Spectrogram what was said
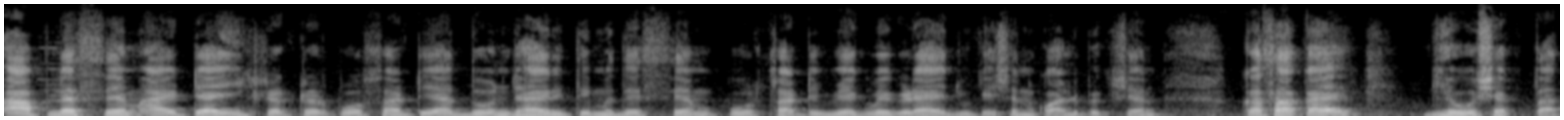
आपल्या same I T I instructor पोस्टसाठी या दोन जाहिरातीमध्ये सेम पोस्टसाठी वेगवेगळ्या एज्युकेशन क्वालिफिकेशन कसा काय घेऊ शकतात?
